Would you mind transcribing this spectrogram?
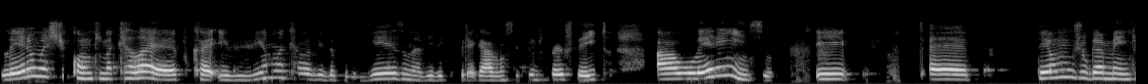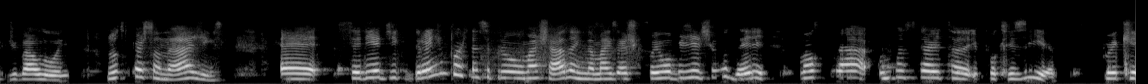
leram este conto naquela época e viviam naquela vida burguesa, na vida que pregavam ser tudo perfeito, ao lerem isso e é, ter um julgamento de valores nos personagens, é, seria de grande importância para o Machado, ainda mais acho que foi o objetivo dele mostrar uma certa hipocrisia, porque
